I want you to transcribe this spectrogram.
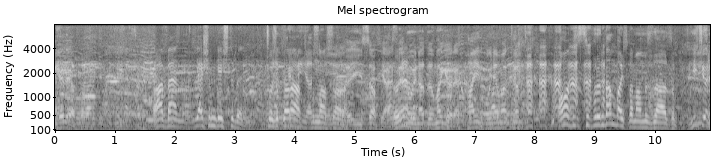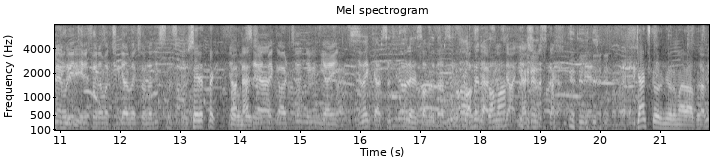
Niye de yapalım? Abi ben yaşım geçti benim. Çocuklara artık bundan sonra. Ee, insaf yani. Öyle ben mi? oynadığıma göre Hayır oynamak değil. Ama biz sıfırından başlamamız lazım. hiç önemli Oraya değil. tenis oynamak için gelmek zorunda değilsiniz ki. Seyretmek Ya ben zorundayız. Seyretmek artı ne bileyim yani Yemek yersin bir de öyle hesap edersin. affedersiniz Tamam. ya yaşınız kaç? Genç görünüyorum herhalde değil mi?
